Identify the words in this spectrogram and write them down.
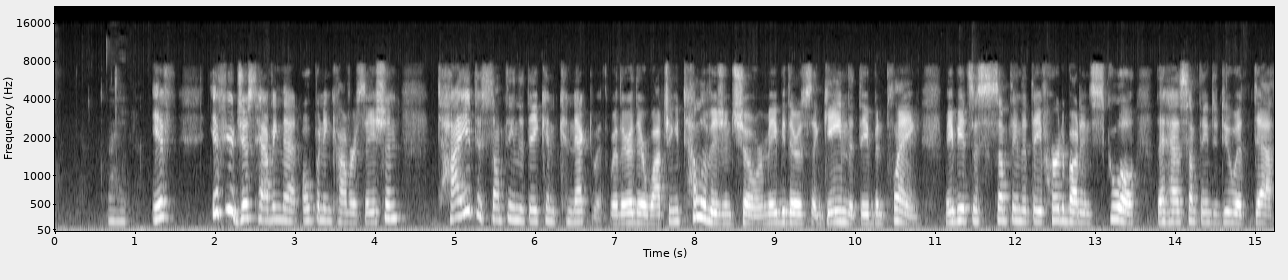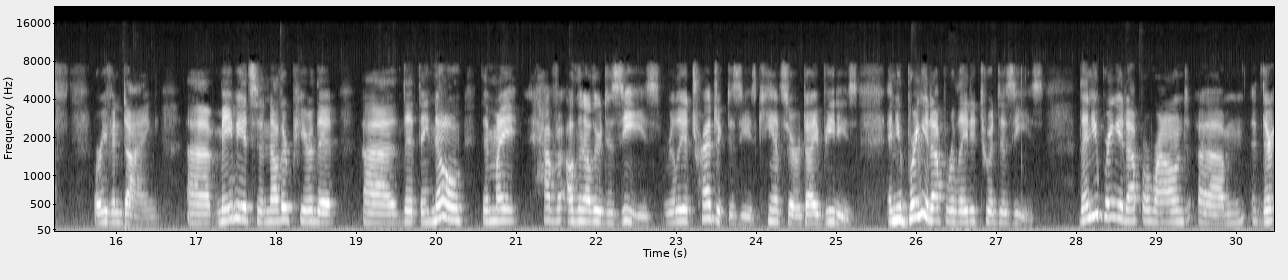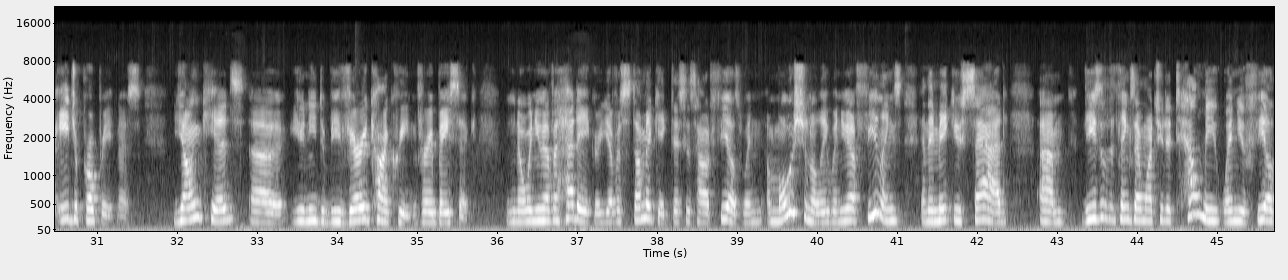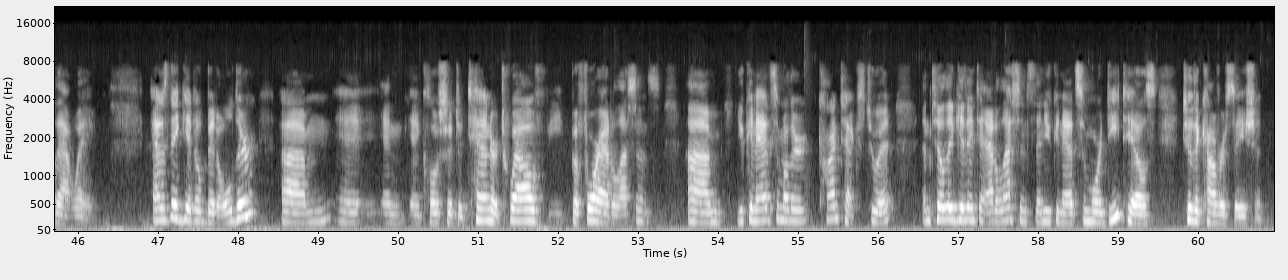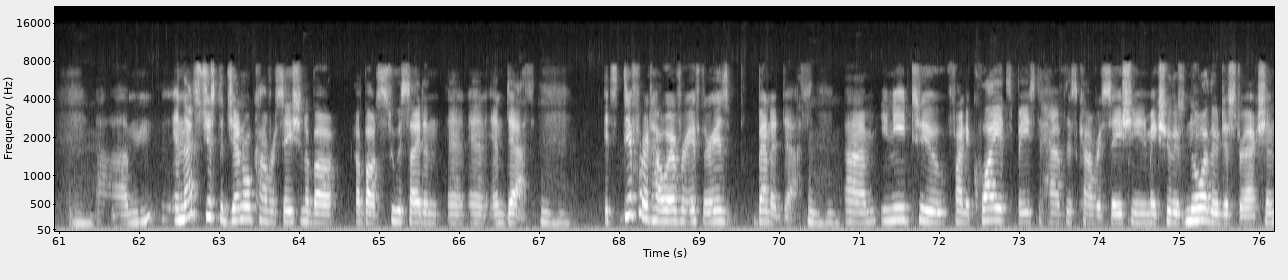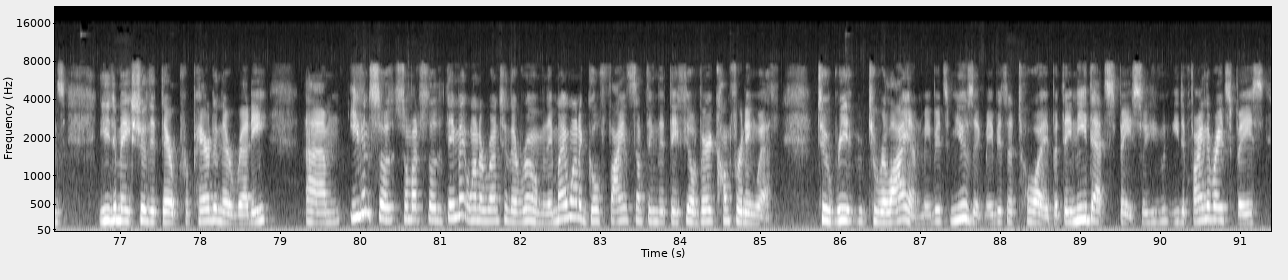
Right. If if you're just having that opening conversation, tie it to something that they can connect with, whether they're watching a television show or maybe there's a game that they've been playing. Maybe it's a, something that they've heard about in school that has something to do with death or even dying. Uh, maybe it's another peer that uh, that they know they might have another disease, really a tragic disease, cancer or diabetes, and you bring it up related to a disease. Then you bring it up around um, their age appropriateness. Young kids, uh, you need to be very concrete and very basic. You know, when you have a headache or you have a stomach ache, this is how it feels. When emotionally, when you have feelings and they make you sad, um, these are the things I want you to tell me when you feel that way. As they get a bit older, um, and, and closer to 10 or 12 before adolescence. Um, you can add some other context to it until they get into adolescence. Then you can add some more details to the conversation, um, and that's just a general conversation about about suicide and and, and death. Mm-hmm. It's different, however, if there has been a death. Mm-hmm. Um, you need to find a quiet space to have this conversation. You need to make sure there's no other distractions. You need to make sure that they're prepared and they're ready. Um, even so, so much so that they might want to run to their room. They might want to go find something that they feel very comforting with, to re, to rely on. Maybe it's music, maybe it's a toy, but they need that space. So you need to find the right space,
